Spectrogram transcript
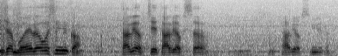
이제 뭐 해보고 있습니까? 답이 없지 답이 없어 어, 참 답이 없습니다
